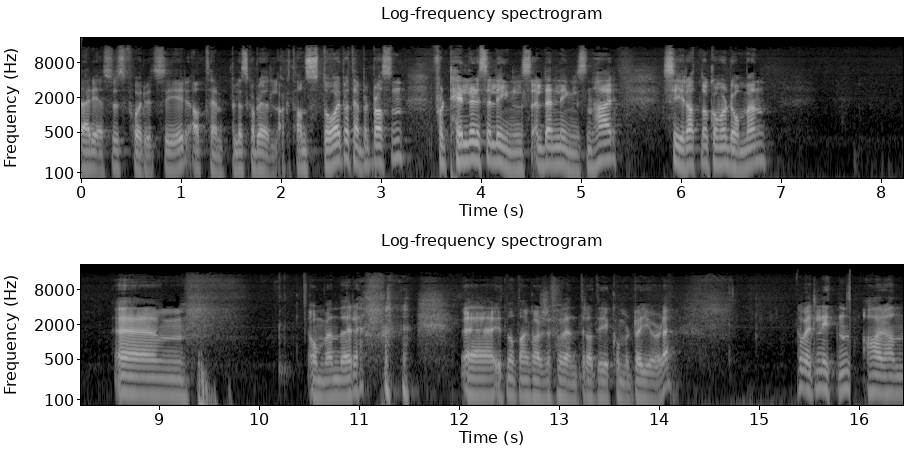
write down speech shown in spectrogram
der Jesus forutsier at tempelet skal bli ødelagt. Han står på tempelplassen, forteller lignelse, den lignelsen her, sier at nå kommer dommen. Um, omvend dere. uh, uten at han kanskje forventer at de kommer til å gjøre det. I kapittel 19 har han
